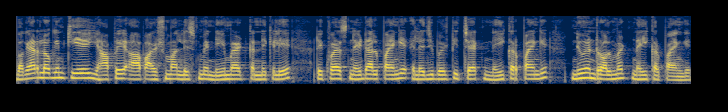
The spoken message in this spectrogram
बगैर लॉगिन किए यहाँ पे आप आयुष्मान लिस्ट में नेम ऐड करने के लिए रिक्वेस्ट नहीं डाल पाएँगे, एलिजिबिलिटी चेक नहीं कर पाएँगे, न्यू एनरोलमेंट नहीं कर पाएँगे।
